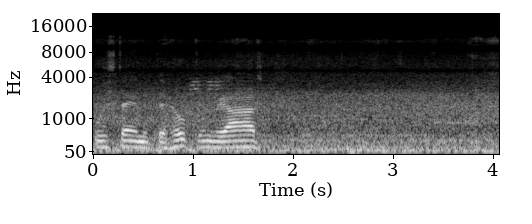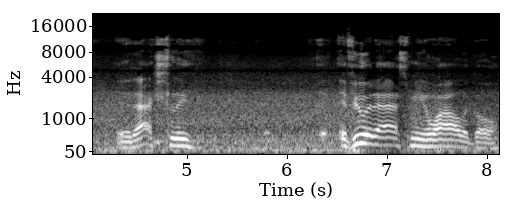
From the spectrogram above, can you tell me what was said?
We're staying at the Hilton Riyadh. It actually, if you had asked me a while ago,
